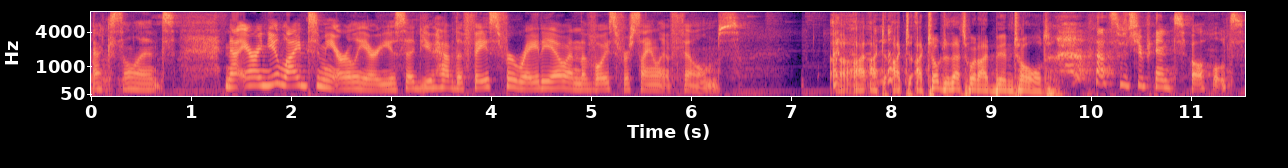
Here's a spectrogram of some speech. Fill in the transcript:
Excellent. Now, Aaron, you lied to me earlier. You said you have the face for radio and the voice for silent films. I, I, I, I told you that's what I'd been told. That's what you've been told.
